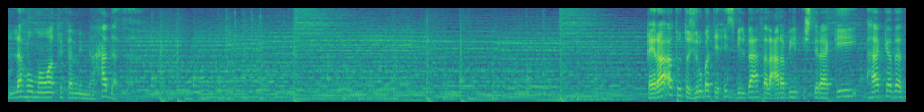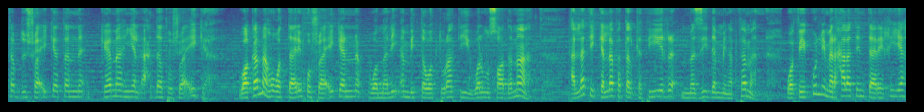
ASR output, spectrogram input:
له مواقف مما حدث. قراءة تجربة حزب البعث العربي الاشتراكي هكذا تبدو شائكة كما هي الأحداث شائكة وكما هو التاريخ شائكا ومليئا بالتوترات والمصادمات التي كلفت الكثير مزيدا من الثمن. وفي كل مرحلة تاريخية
